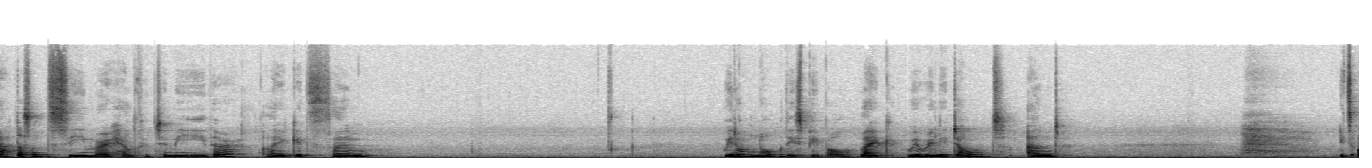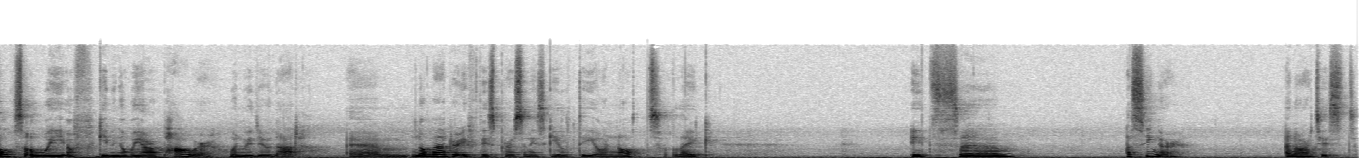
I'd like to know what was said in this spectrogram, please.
that doesn't seem very healthy to me either. Like it's um, we don't know these people. Like we really don't. And it's also a way of giving away our power when we do that. Um, no matter if this person is guilty or not like it's um, a singer an artist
